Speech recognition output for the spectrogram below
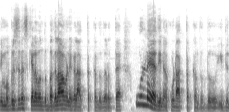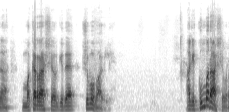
ನಿಮ್ಮ ಬಿಸ್ನೆಸ್ ಕೆಲವೊಂದು ಬದಲಾವಣೆಗಳಾಗ್ತಕ್ಕಂಥದ್ದು ಇರುತ್ತೆ. ಒಳ್ಳೆಯ ದಿನ ಕೂಡ ಆಗ್ತಕ್ಕಂಥದ್ದು ಈ ದಿನ. ಮಕರ ರಾಶಿಯವ್ರಿಗಿದೆ. ಶುಭವಾಗಲಿ. ಹಾಗೆ ಕುಂಭರಾಶಿಯವರ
